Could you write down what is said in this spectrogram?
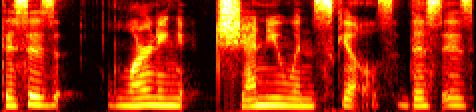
This is learning genuine skills. This is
